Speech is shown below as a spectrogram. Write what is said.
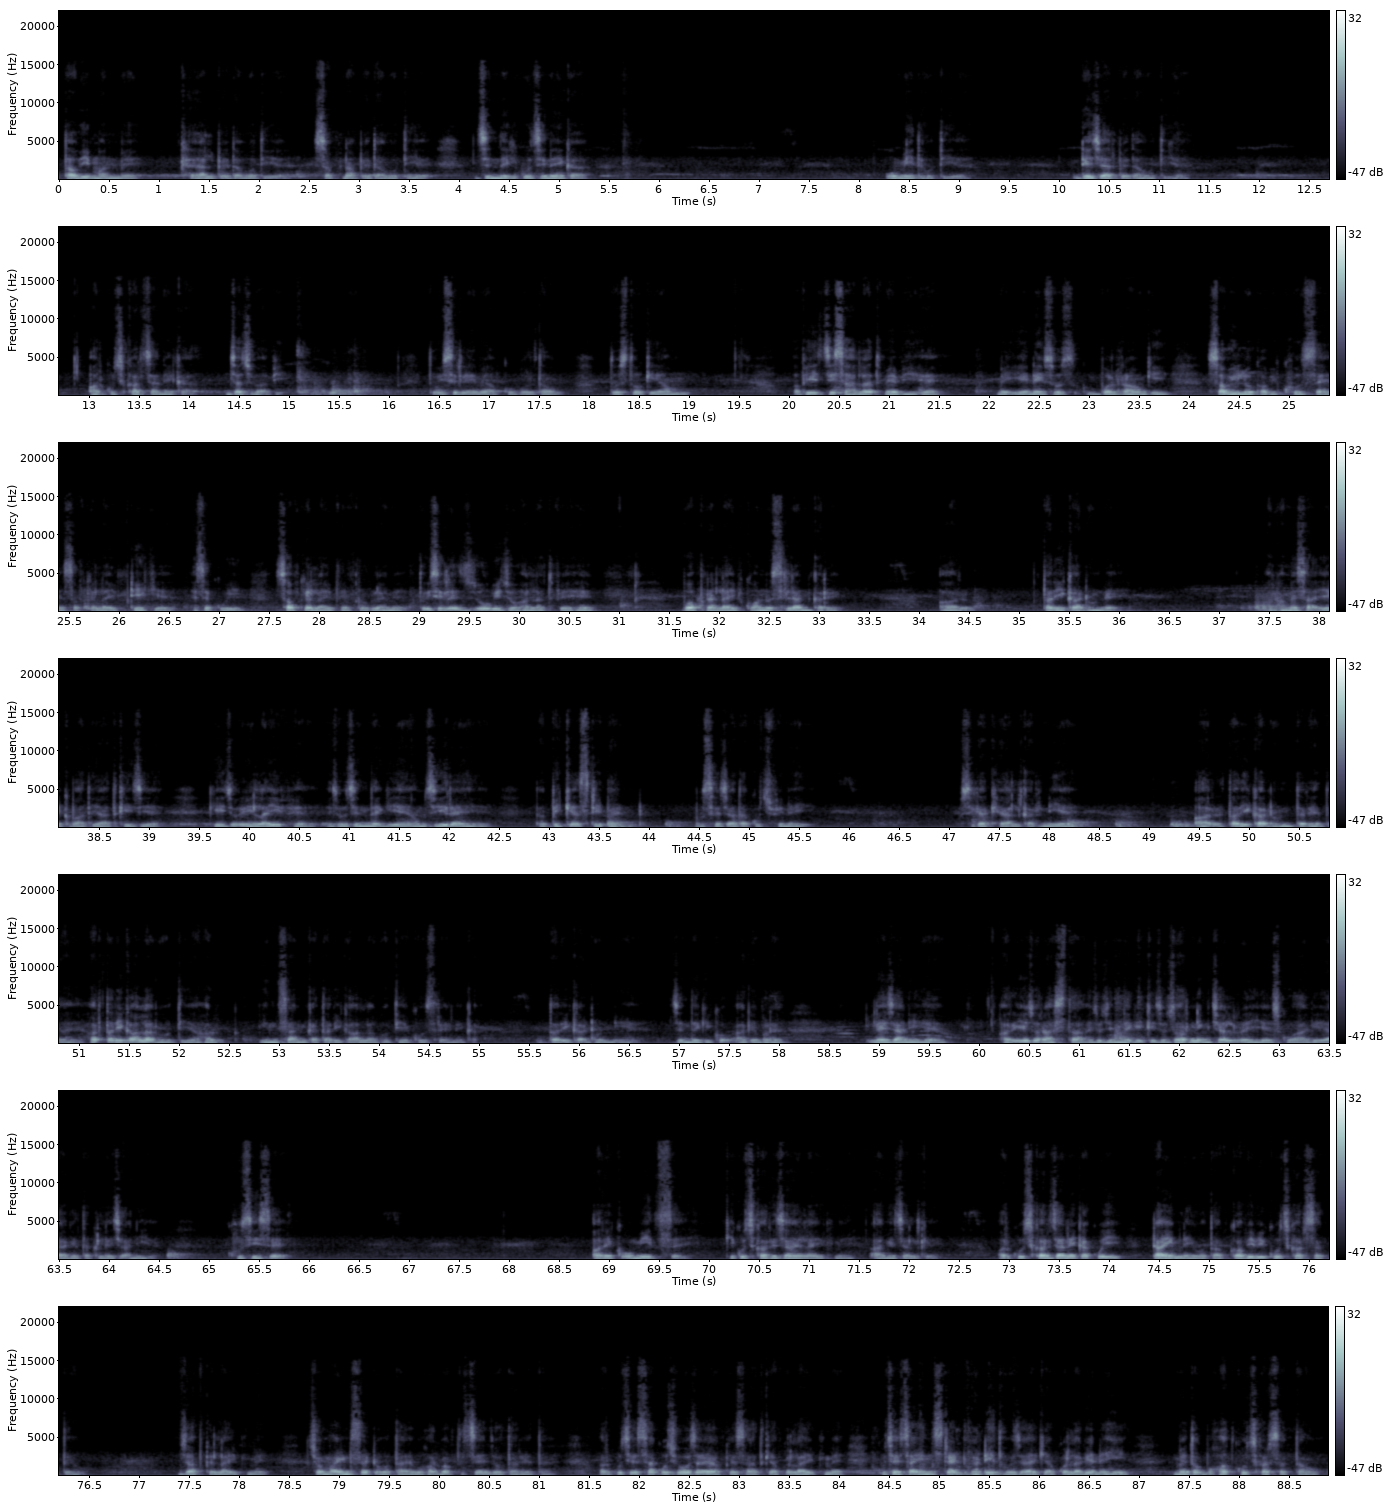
तभी मन में ख्याल पैदा होती है, सपना पैदा होती है। ज़िंदगी को जीने का उम्मीद होती है डेजार पैदा होती है और कुछ कर जाने का जज्बा भी। तो इसलिए मैं आपको बोलता हूँ, दोस्तों कि हम अभी जिस हालत में भी है, मैं ये नहीं सोच, बोल रहा हूँ कि सभी लोग अभी खुश हैं, सबके लाइफ ठीक है, ऐसे कोई सबके लाइफ में प्रॉब्लम है। तो इसीलिए जो भी जो हालत पे है, वो अपना लाइफ को अनुशीलन करे और तरीका ढूंढे। और हमेशा एक बात याद कीजिए कि जो ये लाइफ है, ये जो ज़िंदगी है, हम जी रहे हैं द बिगेस्ट इवेंट उससे ज़्यादा कुछ भी नहीं। उसी का ख्याल करनी है। और तरीका ढूंढते रहता है। हर तरीका अलग होती है। हर इंसान का तरीका अलग होती है खुश रहने का। तरीका ढूंढनी है। ज़िंदगी को आगे बढ़े, ले जानी है। और ये जो रास्ता जो ज़िंदगी की जो जर्निंग चल रही है, इसको आगे आगे तक ले जानी है। खुशी से और एक उम्मीद से कि कुछ कर जाए लाइफ में, आगे चल के। और कुछ कर जाने का कोई टाइम नहीं होता। आप कभी भी कुछ कर सकते हो। जो आपके लाइफ में जो माइंडसेट होता है, वो हर वक्त चेंज होता रहता है। और कुछ ऐसा कुछ हो जाए आपके साथ कि आपके लाइफ में कुछ ऐसा इंस्टेंट घटित हो जाए कि आपको लगे, नहीं, मैं तो बहुत कुछ कर सकता हूँ।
